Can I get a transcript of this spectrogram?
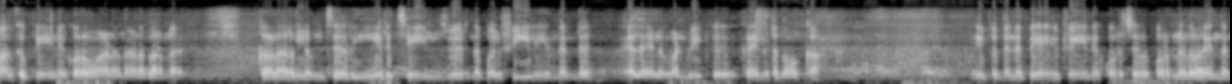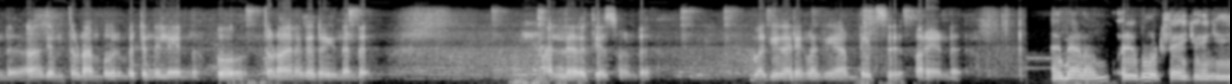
മക്ക് പെയിന് കുറവാണെന്നാണ് പറഞ്ഞത്. കളറിലും ചെറിയൊരു ചേഞ്ച് വരുന്ന പോലെ ഫീൽ ചെയ്യുന്നുണ്ട്. ഏതായാലും വൺ വീക്ക് കഴിഞ്ഞിട്ട് നോക്കാം. ഇപ്പൊ തന്നെ പെയിന് കുറച്ച് കുറഞ്ഞെന്ന് പറയുന്നുണ്ട്. ആദ്യം തൊടാൻ പോലും പറ്റുന്നില്ലായിരുന്നു. ഇപ്പോ തൊടാനൊക്കെ കഴിയുന്നുണ്ട്. നല്ല വ്യത്യാസമുണ്ട്. ബാക്കി കാര്യങ്ങളൊക്കെ അപ്ഡേറ്റ്സ് പറയണ്ട്. മാഡം ഒരു ബോട്ടിലായിരിക്കുമെങ്കിൽ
